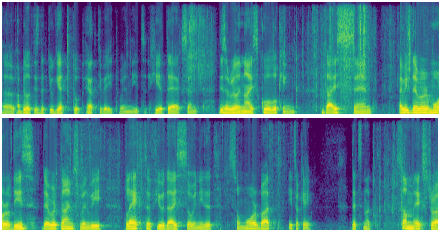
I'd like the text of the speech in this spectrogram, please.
uh, abilities that you get to activate when it he attacks. And these are really nice cool looking dice. And I wish there were more of these. There were times when we lacked a few dice so we needed some more but it's okay. That's not some extra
